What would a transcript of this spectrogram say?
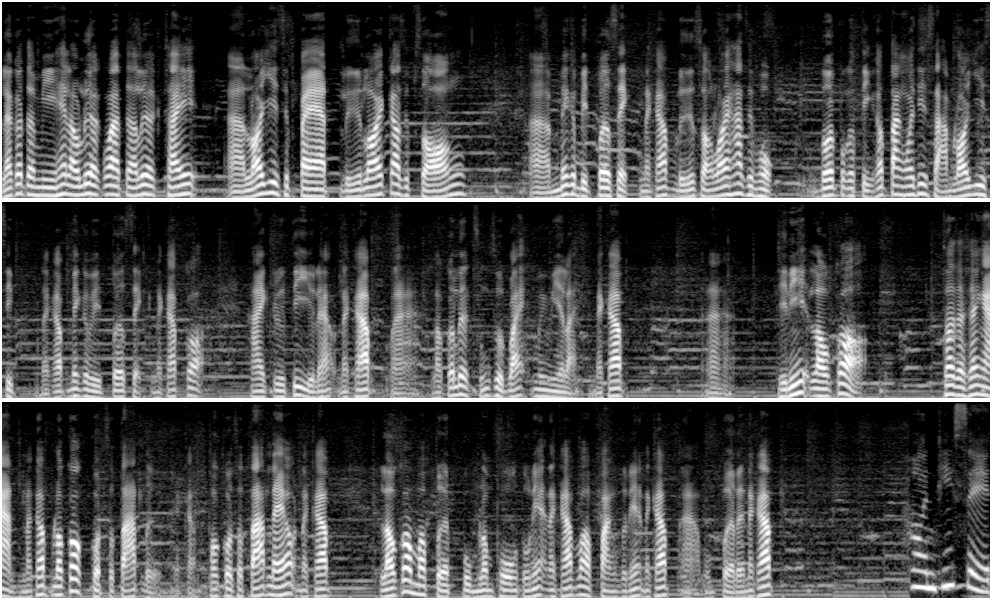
แล้วก็จะมีให้เราเลือกว่าจะเลือกใช้ 128 หรือ 192เมกะบิตเปอร์เซกนะครับ หรือ 256 โดยปกติเขาตั้งไว้ที่ 320 นะครับเมกะบิตเปอร์เซกนะครับ ก็ High Quality อยู่แล้วนะครับ อ่า เราก็เลือกสูงสุดไว้ไม่มีอะไรนะครับ อ่า ทีนี้เราก็ ถ้าจะใช้งานนะครับเราก็กด Start เลยนะครับพอกด Start แล้วนะครับเราก็มาเปิดปุ่มลำโพงตรงเนี้ยนะครับ ว่าฟังตัวเนี้ยนะครับอ่าผมเปิดเลยนะครับพรพิเศษ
